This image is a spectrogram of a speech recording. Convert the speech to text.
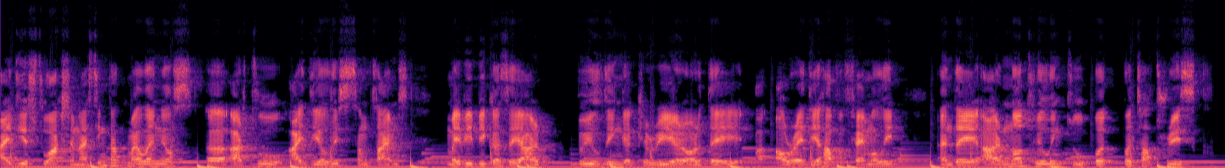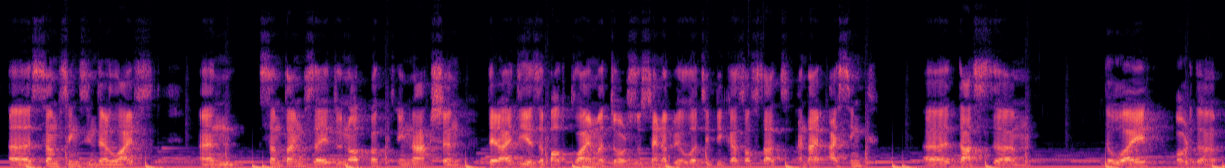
ideas to action. I think that millennials uh, are too idealist sometimes, maybe because they are building a career or they already have a family and they are not willing to put, put at risk uh, some things in their lives and sometimes they do not put in action their ideas about climate or sustainability because of that and i, I think uh, that's the, the way or the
